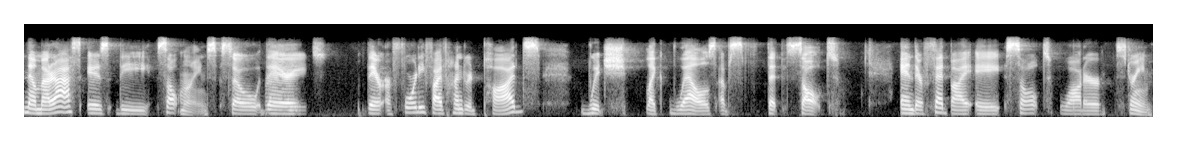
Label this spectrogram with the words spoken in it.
Now maras is the salt mines. So Right. There are 4500 pods which like wells of s- that salt and they're fed by a salt water stream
